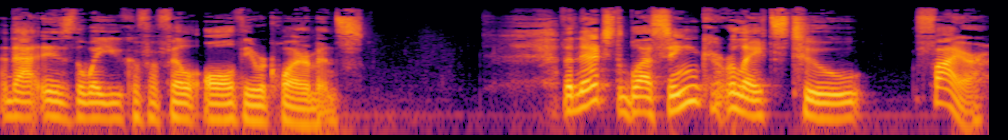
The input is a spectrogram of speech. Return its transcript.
and that is the way you can fulfill all the requirements. The next blessing relates to fire.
